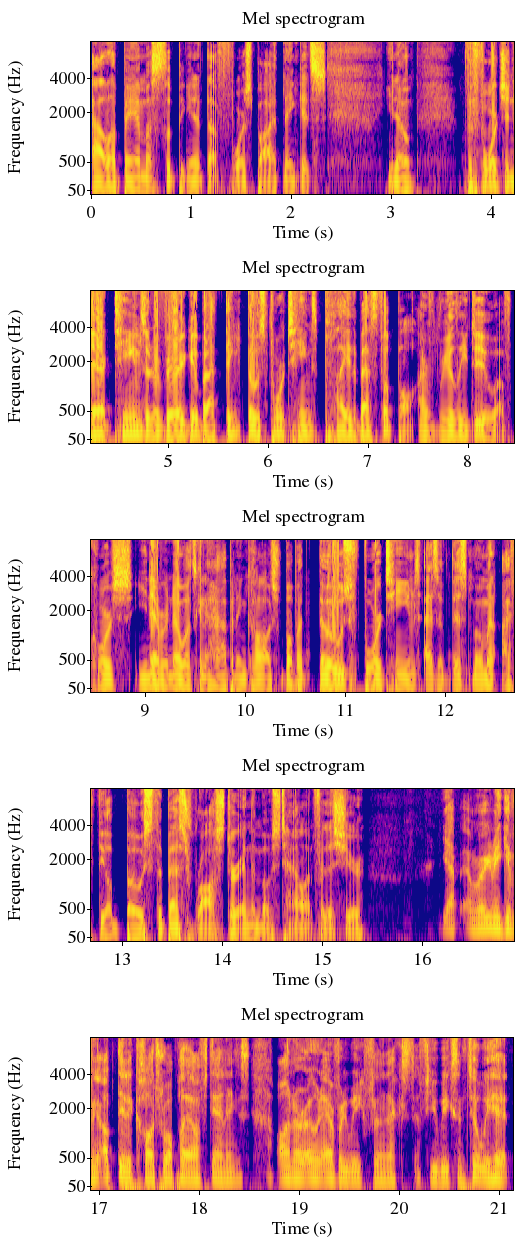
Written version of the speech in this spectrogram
Alabama slipping in at that fourth spot. I think it's, you know, the four generic teams that are very good, but I think those four teams play the best football. I really do. Of course, you never know what's going to happen in college football, but those four teams, as of this moment, I feel boast the best roster and the most talent for this year. Yep, and we're going to be giving updated college football playoff standings on our own every week for the next few weeks until we hit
